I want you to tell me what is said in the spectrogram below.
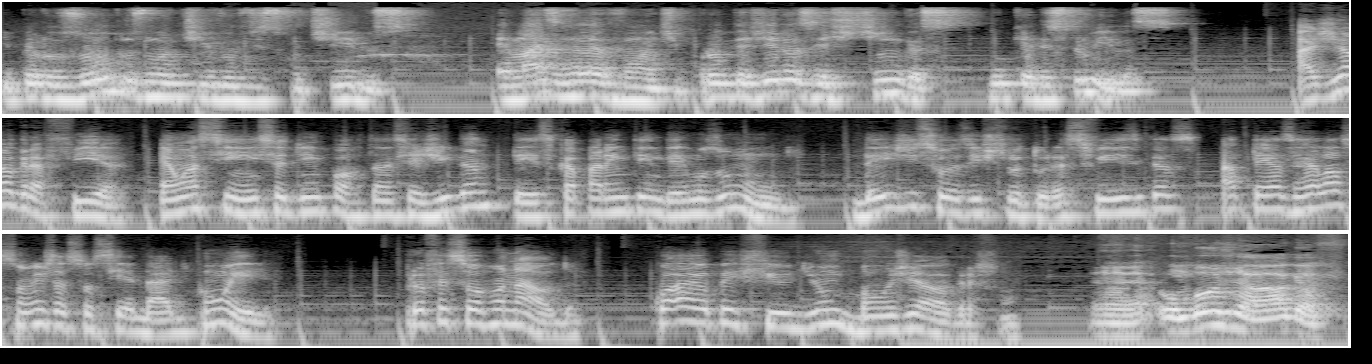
e pelos outros motivos discutidos, é mais relevante proteger as restingas do que destruí-las. A geografia é uma ciência de importância gigantesca para entendermos o mundo, desde suas estruturas físicas até as relações da sociedade com ele. Professor Ronaldo, qual é o perfil de um bom geógrafo? É, um bom geógrafo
